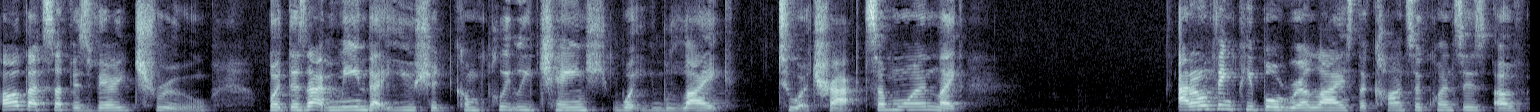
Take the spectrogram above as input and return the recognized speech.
all that stuff is very true. But does that mean that you should completely change what you like to attract someone? Like, I don't think people realize the consequences of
